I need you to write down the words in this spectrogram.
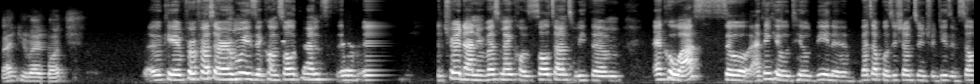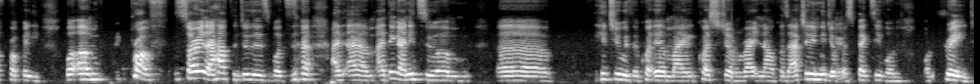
Thank you very much. Okay, Professor Aremu is a consultant. Uh, trade and investment consultant with um, ECOWAS. So I think he'll he'll be in a better position to introduce himself properly. But um, Prof, sorry that I have to do this, but I I, um, I think I need to um uh hit you with a, uh, my question right now because I actually need okay. your perspective on on trade.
